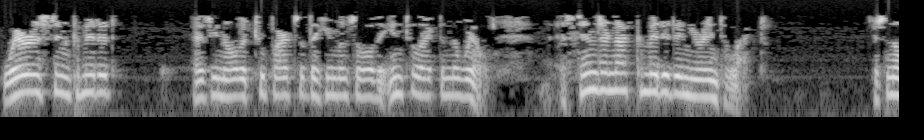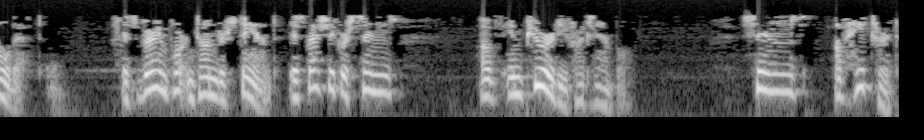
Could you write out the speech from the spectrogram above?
Where is sin committed? As you know, the two parts of the human soul, the intellect and the will. Sins are not committed in your intellect. Just know that. It's very important to understand, especially for sins of impurity, for example, sins of hatred,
